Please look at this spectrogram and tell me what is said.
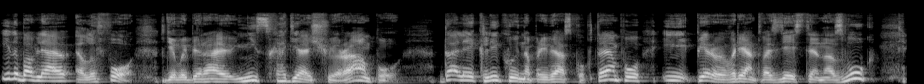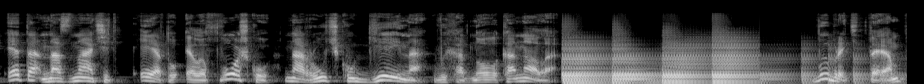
и добавляю LFO, где выбираю нисходящую рампу, Далее кликаю на привязку к темпу, и первый вариант воздействия на звук – это назначить эту LFO-шку на ручку гейна выходного канала. Выбрать темп,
